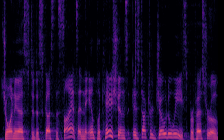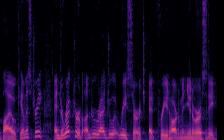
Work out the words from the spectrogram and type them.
Joining us to discuss the science and the implications is Dr. Joe DeWeese, Professor of Biochemistry and Director of Undergraduate Research at Freed-Hardeman University.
